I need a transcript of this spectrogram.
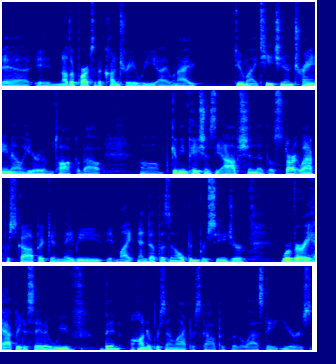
uh, in other parts of the country, we I, when I do my teaching and training, I'll hear them talk about um, giving patients the option that they'll start laparoscopic and maybe it might end up as an open procedure. We're very happy to say that we've been 100% laparoscopic for the last eight years,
